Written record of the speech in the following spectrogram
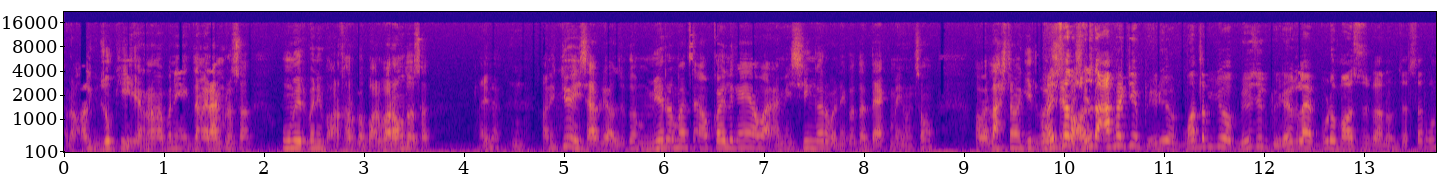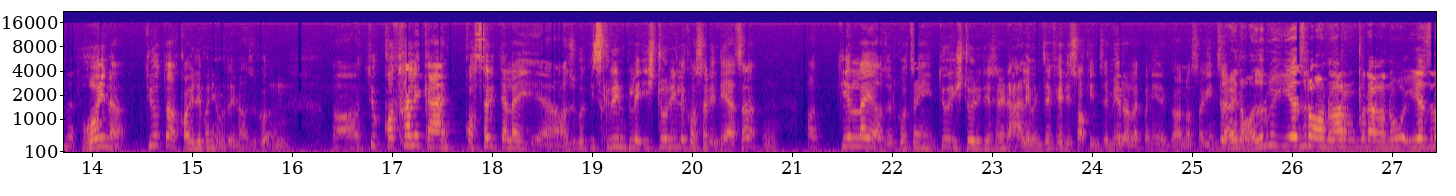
र अलिक जो कि हेर्नमा पनि एकदमै राम्रो छ। उमेर पनि भर्खरको भरभराउँदो छ। होइन. अनि त्यो हिसाबले हजुरको मेरोमा चाहिँ अब कहिलेकाहीँ अब हामी सिङ्गर भनेको त ब्याकमै हुन्छौँ। अब लास्टमा गीत हजुर आफूलाई के भिडियो मतलब यो म्युजिक भिडियोको लागि बुढो महसुस गर्नुहुन्छ सर उमेर? होइन त्यो त कहिले पनि हुँदैन हजुरको। त्यो कथाले कहाँ कसरी त्यसलाई हजुरको स्क्रिन प्ले स्टोरीले कसरी दिएको छ उम्. अँ, त्यसलाई हजुरको चाहिँ त्यो स्टोरी त्यसरी ढाल्यो भने चाहिँ फेरि सकिन्छ मेरोलाई पनि गर्न सकिन्छ। होइन हजुरको एज र अनुहारको कुरा गर्नु हो एज र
